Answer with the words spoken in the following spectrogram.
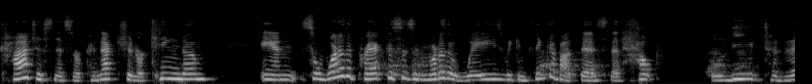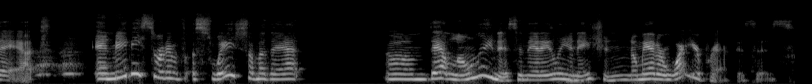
consciousness or connection or kingdom and so what are the practices and what are the ways we can think about this that help lead to that and maybe sort of assuage some of that um, that loneliness and that alienation, no matter what your practice is.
